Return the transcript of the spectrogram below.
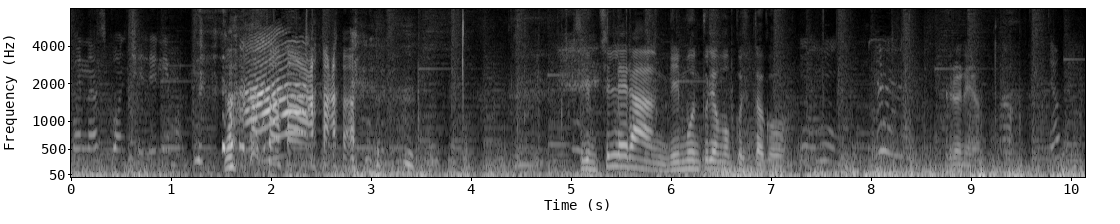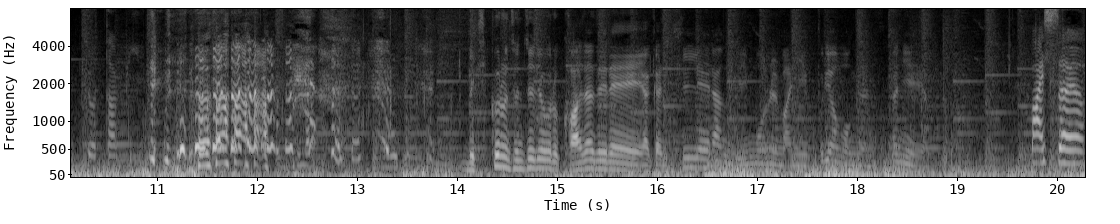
buenas con chile limón. 지금 칠레랑 리몬 뿌려 먹고 싶다고. 그러네요. También. 멕시코는 전체적으로 과자들에 약간 칠레랑 리몬을 많이 뿌려 먹는 편이에요. 맛있어요.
